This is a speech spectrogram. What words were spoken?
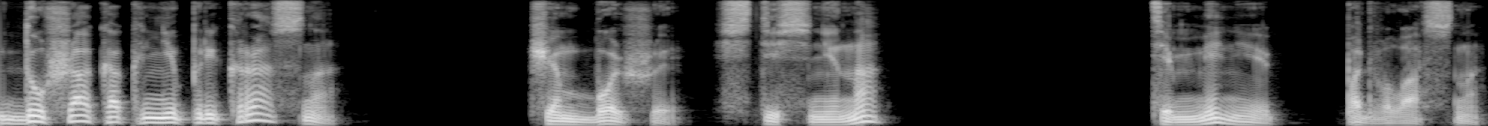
душа как не прекрасна, чем больше стеснена, тем менее подвластна.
